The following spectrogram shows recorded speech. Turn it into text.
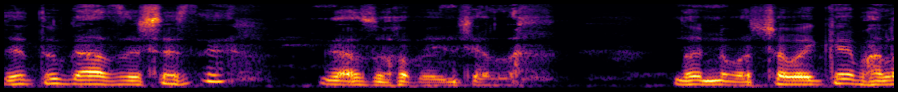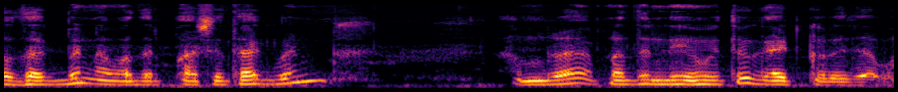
যেহেতু গাছ এসেছে, গাছও হবে, ইনশাল্লাহ। ধন্যবাদ সবাইকে, ভালো থাকবেন, আমাদের পাশে থাকবেন। আমরা আপনাদের নিয়মিত গাইড করে যাব।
